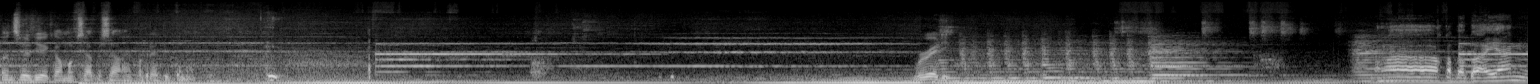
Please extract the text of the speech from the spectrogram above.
Don Silvio, ikaw magsabi sa akin pag ready ko na. We're ready. Mga kababayan,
